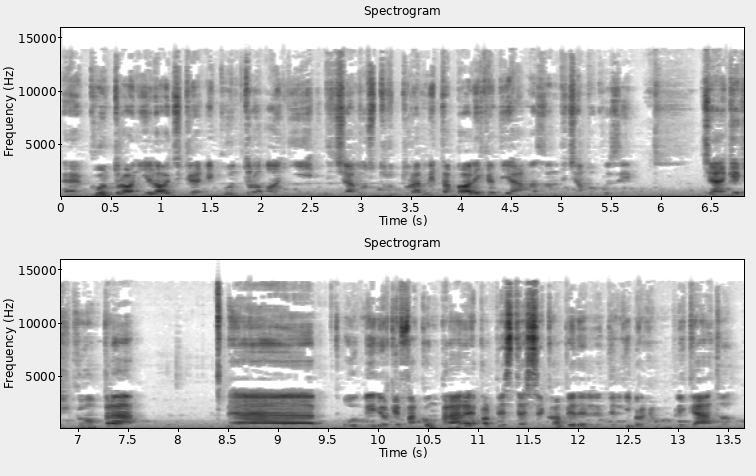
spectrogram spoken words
eh, contro ogni logica e contro ogni diciamo, struttura metabolica di Amazon, diciamo così. C'è anche chi compra eh, o meglio che fa comprare le proprie stesse copie del, del libro che ha pubblicato.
